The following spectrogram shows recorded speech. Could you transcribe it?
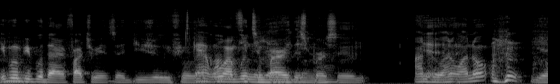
even mm. people that are infatuated usually feel like, Yeah, oh, I'm going to marry this again, man. Person. Andrew, I know, I know. Yeah.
